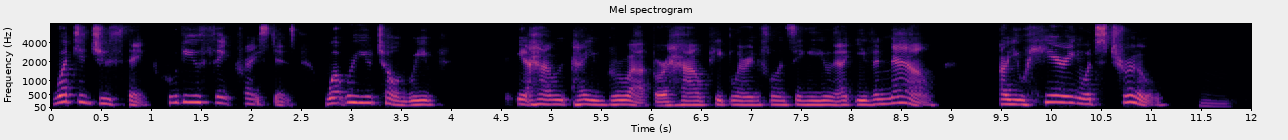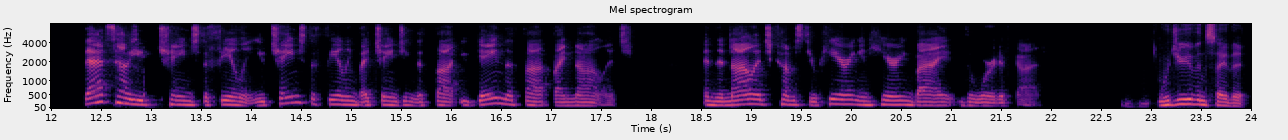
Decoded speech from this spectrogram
What did you think? Who do you think Christ is? What were you told? Were you, you know, how how you grew up, or how people are influencing you uh, even now? Are you hearing what's true? Hmm. That's how you change the feeling. You change the feeling by changing the thought. You gain the thought by knowledge. And the knowledge comes through hearing and hearing by the word of God. Mm-hmm. Would you even say that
